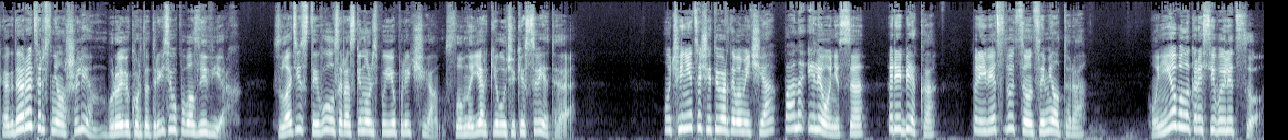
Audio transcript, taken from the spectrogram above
когда рыцарь снял шлем, брови Курта Третьего поползли вверх. Золотистые волосы раскинулись по ее плечам, словно яркие лучики света. Ученица четвертого меча, пана Элеониса, Ребекка, приветствует солнце Мелтора. У нее было красивое лицо,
